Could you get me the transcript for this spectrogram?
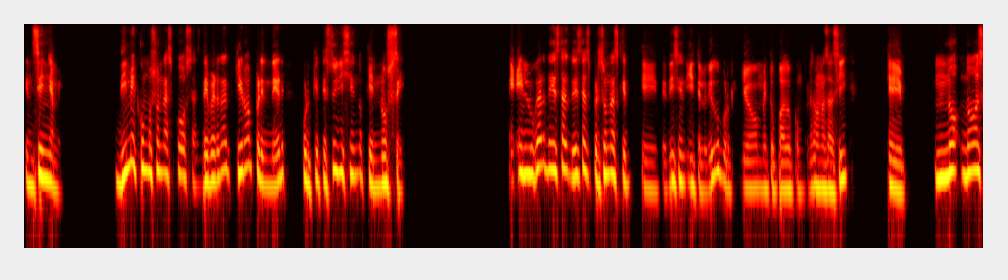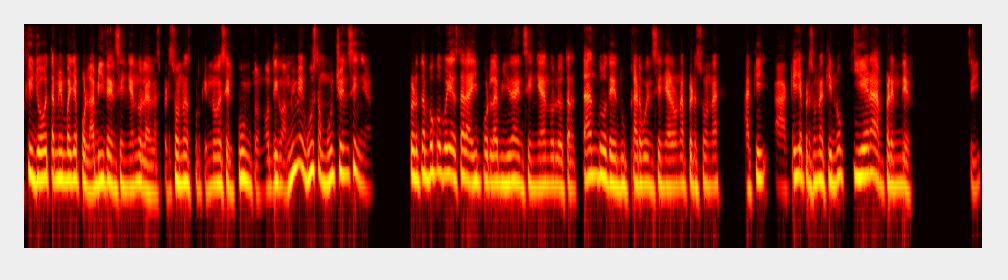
enséñame. Dime cómo son las cosas. De verdad, quiero aprender porque te estoy diciendo que no sé. E, en lugar de estas, de estas personas que, que te dicen, y te lo digo porque yo me he topado con personas así, que no, no es que yo también vaya por la vida enseñándole a las personas porque no es el punto, ¿no? Digo, a mí me gusta mucho enseñar, pero tampoco voy a estar ahí por la vida enseñándole o tratando de educar o enseñar a una persona, a, a aquella persona que no quiera aprender, ¿sí?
